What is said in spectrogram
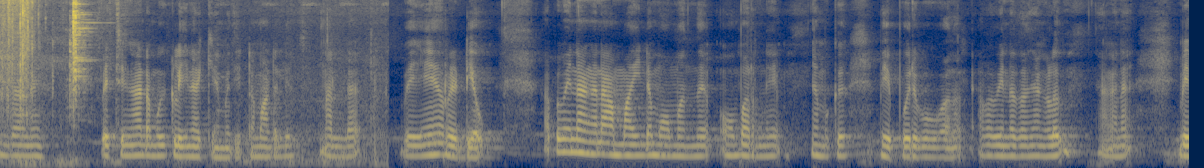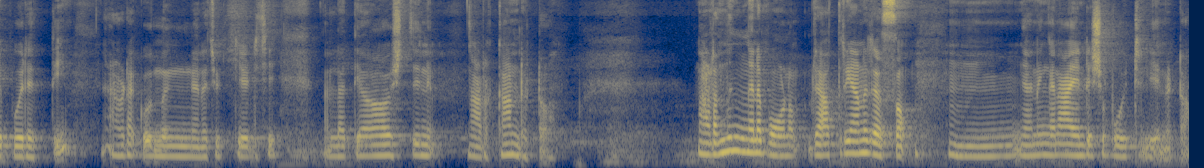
എന്താണ് വെച്ചിങ്ങാണ്ട് നമുക്ക് ക്ലീൻ ആക്കിയാൽ മതി കേട്ടോ മടൽ നല്ല വേഗം റെഡിയാവും അപ്പോൾ പിന്നെ അങ്ങനെ അമ്മായിന്റെ മോൻ വന്ന് ഓൻ പറഞ്ഞ് നമുക്ക് ബേപ്പൂര് പോകാമെന്ന് അപ്പോൾ പിന്നെ അതാ ഞങ്ങൾ അങ്ങനെ ബേപ്പൂരെത്തി അവിടെ ഒന്ന് ഇങ്ങനെ ചുറ്റിയടിച്ച് നല്ല അത്യാവശ്യത്തിന് നടക്കാണ്ട് കേട്ടോ നടന്ന് ഇങ്ങനെ പോകണം രാത്രിയാണ് രസം. ഞാനിങ്ങനെ അതിന്റെ ശേഷം പോയിട്ടില്ല കേട്ടോ.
